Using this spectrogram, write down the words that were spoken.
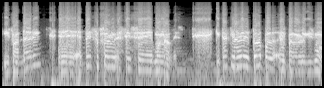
οι φαντάροι ε, επέστρεψαν στις ε, μονάδες. Κοιτάξτε να δείτε τώρα ε, παραλογισμό.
